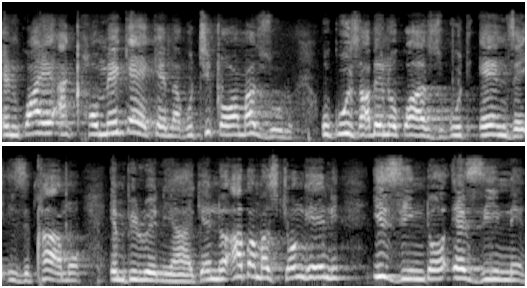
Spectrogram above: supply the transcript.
and kwaye axhomekeke nakuthixo wamazulu ukuze abe nokwazi ukuthi enze iziqhamo empilweni yakhe. And apha masijongeni izinto ezine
